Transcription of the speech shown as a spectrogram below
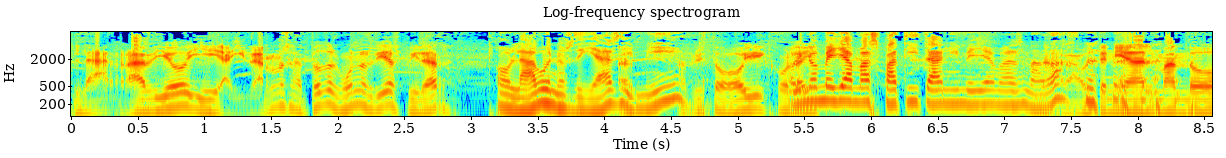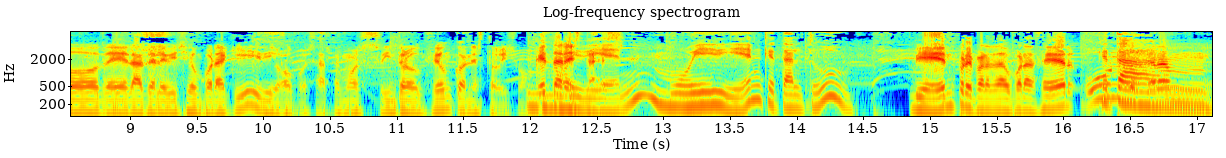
la radio y ayudarnos a todos. Buenos días, Pilar. Hola, buenos días, Jimmy. ¿Has visto hoy con Hoy la no me llamas patita ni me llamas nada. Nada, hoy tenía el mando de la televisión por aquí y digo, pues hacemos introducción con esto mismo. ¿Qué tal muy estás? bien, muy bien. ¿Qué tal tú? Bien, preparado para hacer un tal? gran...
